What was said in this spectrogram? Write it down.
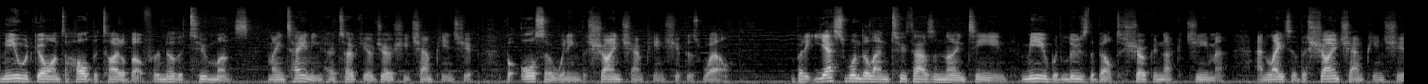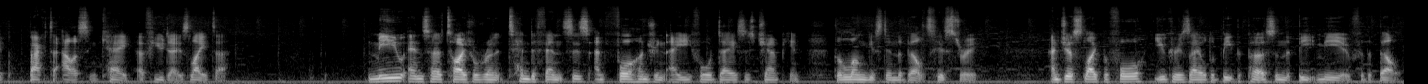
Miyu would go on to hold the title belt for another two months, maintaining her Tokyo Joshi Championship, but also winning the Shine Championship as well. But at Yes Wonderland 2019, Miyu would lose the belt to Shoko Nakajima, and later the Shine Championship back to Allysin Kay a few days later. Miyu ends her title run at 10 defences and 484 days as champion, the longest in the belt's history. And just like before, Yuka is able to beat the person that beat Miyu for the belt,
